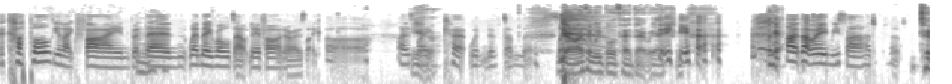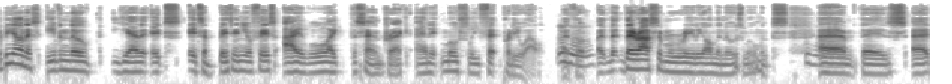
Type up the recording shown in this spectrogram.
a couple, you're like fine, but Mhm. then when they rolled out Nirvana, I was like, oh, I was Yeah. like, Kurt wouldn't have done this. No, I think we both had that reaction. yeah. Okay. Uh, that made me sad. But... to be honest, even though yeah, it's it's a bit in your face, I like the soundtrack and it mostly fit pretty well. I Mhm. thought like, th- there are some really on the nose moments. Mhm. Um, there's uh,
